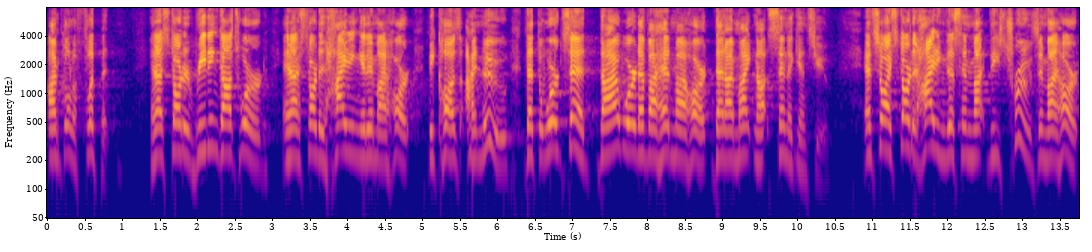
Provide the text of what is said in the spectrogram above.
I'm going to flip it. And I started reading God's word and I started hiding it in my heart because I knew that the word said, Thy word have I had in my heart that I might not sin against you. And so I started hiding this in my, these truths in my heart.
